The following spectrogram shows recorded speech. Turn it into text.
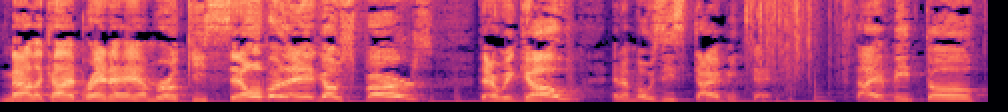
Malaki Branham, rookie silver. There you go, Spurs. There we go. And a Moses Diabite. Diabito.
